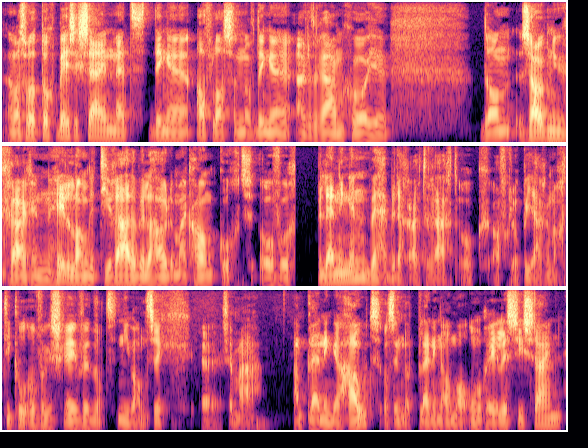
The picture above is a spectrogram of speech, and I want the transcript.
En als we dan toch bezig zijn met dingen aflassen of dingen uit het raam gooien, dan zou ik nu graag een hele lange tirade willen houden, maar ik hou hem kort, over planningen. We hebben daar uiteraard ook afgelopen jaar een artikel over geschreven, dat niemand zich eh, zeg maar, aan planningen houdt, als in dat planningen allemaal onrealistisch zijn.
